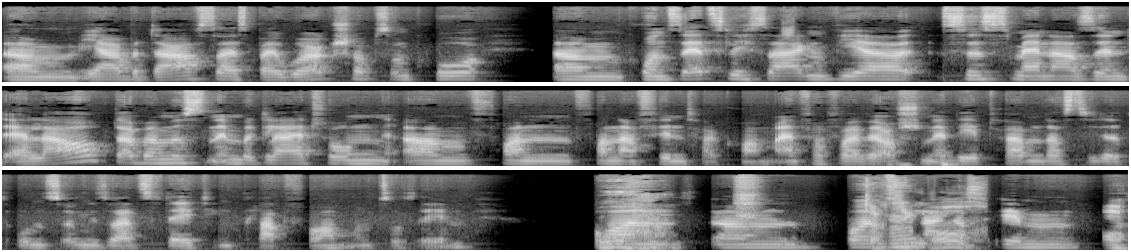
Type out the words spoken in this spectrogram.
ähm, ja, bedarf, sei es bei Workshops und Co., ähm, grundsätzlich sagen wir, Cis-Männer sind erlaubt, aber müssen in Begleitung ähm, von, von einer Finter kommen. Einfach weil wir auch schon erlebt haben, dass die das uns irgendwie so als Dating-Plattform und so sehen. Oh, und ähm, und solange es eben, ja.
